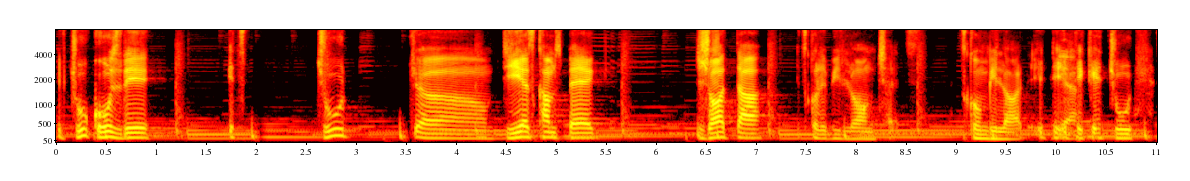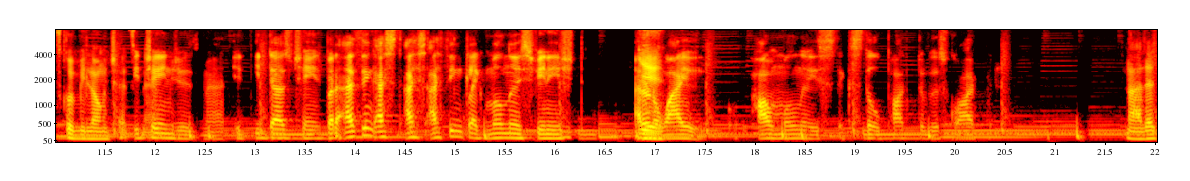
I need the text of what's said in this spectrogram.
If Jude goes there, it's Jude. Um, Diaz comes back. Jota. It's gonna be long chats. It's gonna be long. If they, Yeah. if they get Drew, it's gonna be long chats. It man. changes, man. It, it does change. But I think I, I, I think like Milner is finished. I don't Yeah. know why how Milner is like still part of the squad. Nah, that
